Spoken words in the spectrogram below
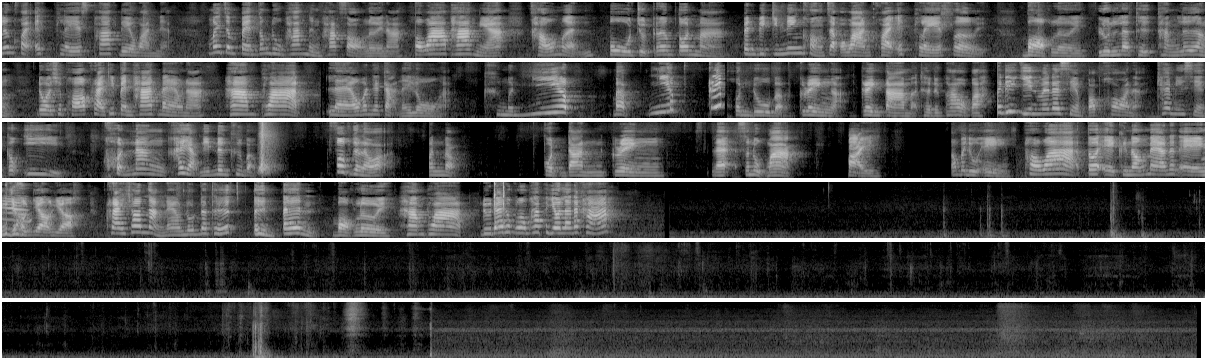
เรื่อง Quiet Place ภาค Day 1เนี่ยไม่จำเป็นต้องดูภาค1ภาค2เลยนะ เพราะว่าภาคเนี้ยเขาเหมือนปูจุดเริ่มต้นมา เป็น beginning ของจักรวาล Quiet Place เลย บอกเลยลุ้นระทึกทั้งเรื่อง โดยเฉพาะใครที่เป็นทาสแมวนะ ห้ามพลาด แล้วบรรยากาศในโรงอะ่ะ คือมันเงียบแบบเงียบกริบคนดูแบบเกรงอะ่ะ เกรงตามอะเธอนึกภาพออกปะไม่ได้ยินไม่ได้เสียงป๊อปคอร์นอะ แค่มีเสียงเก้าอี้คนนั่งขยับนิดนึงคือแบบฟึบกันแล้วอะมันแบบ กดดันเกรงและสนุกมากไป ต้องไปดูเอง เพราะว่าตัวเอกคือน้องแมวนั่นเองหยอกหยอกหยอกใครชอบหนังแนวลุ้นระทึก ตื่นเต้น บอกเลย ห้ามพลาด ดูได้ทุกโรงภาพยนตร์แล้วนะคะ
